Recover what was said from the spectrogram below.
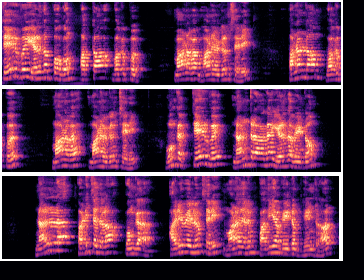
தேர்வு எழுத போகும் பத்தாம் வகுப்பு மாணவ மாணவிகளும் சரி பன்னெண்டாம் வகுப்பு மாணவ மாணவிகளும் சரி உங்கள் தேர்வு நன்றாக எழுத வேண்டும். நல்ல படித்ததெல்லாம் உங்கள் அறிவிலும் சரி மனதிலும் பதிய வேண்டும் என்றால்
